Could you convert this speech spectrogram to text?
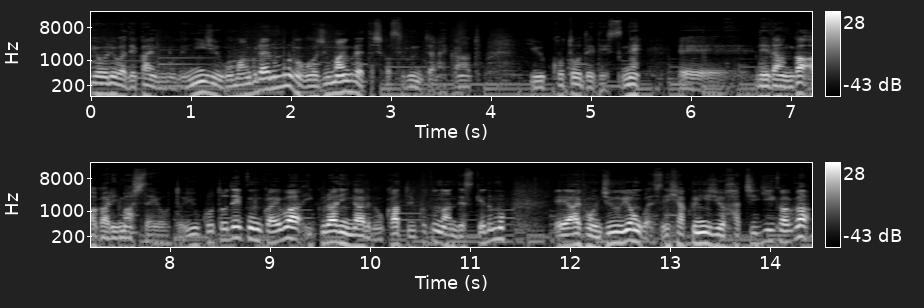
容量がでかいもので25万ぐらいのものが50万円ぐらい確かするんじゃないかなということでですね、えー、値段が上がりましたよということで今回はいくらになるのかということなんですけども、えー、iPhone14 がですね128ギガが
